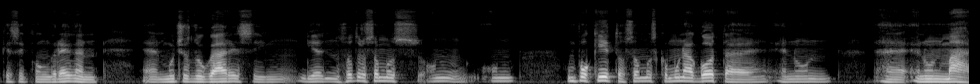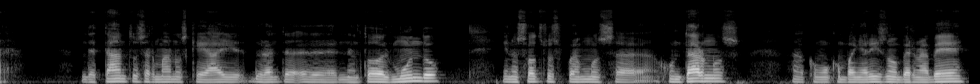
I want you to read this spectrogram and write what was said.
que se congregan en muchos lugares y, nosotros somos un, un, un, poquito, somos como una gota en un, eh, en un mar de tantos hermanos que hay durante eh, en todo el mundo. Y nosotros podemos uh, juntarnos como compañerismo Bernabé.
